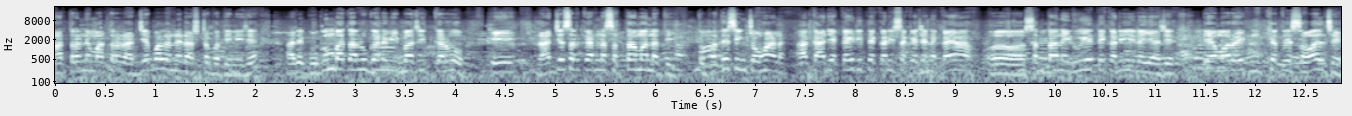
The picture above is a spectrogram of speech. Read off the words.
માત્ર ને માત્ર રાજ્યપાલ અને રાષ્ટ્રપતિની છે. આજે ઘોગંબા તાલુકાને વિભાજિત કરવો એ રાજ્ય સરકારના સત્તામાં નથી. તો ફતેહસિંહ ચૌહાણ આ કાર્ય કઈ રીતે કરી શકે છે અને કયા સત્તાને રૂએ તે કરી રહ્યા છે, તે અમારો એક મુખ્યત્વે સવાલ છે.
